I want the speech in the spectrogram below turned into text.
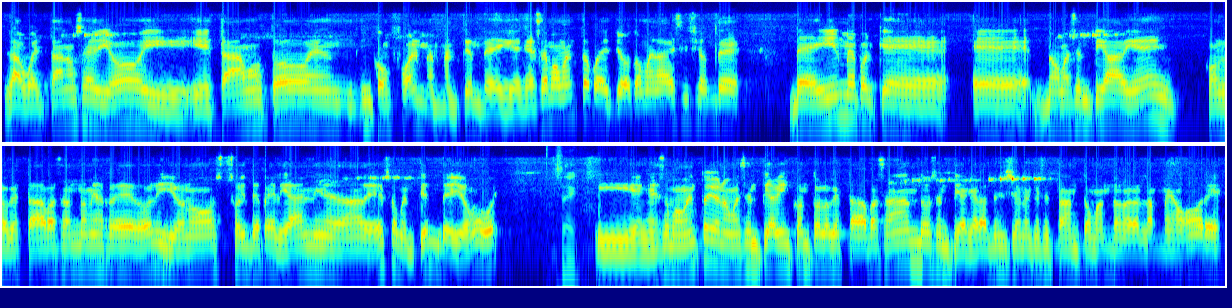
la vuelta no se dio y, estábamos todos en, inconformes, ¿me entiendes? Y en ese momento, pues yo tomé la decisión de, irme porque eh, no me sentía bien con lo que estaba pasando a mi alrededor y yo no soy de pelear ni de nada de eso, ¿me entiendes? Yo me voy. Y en ese momento yo no me sentía bien con todo lo que estaba pasando, sentía que las decisiones que se estaban tomando no eran las mejores,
